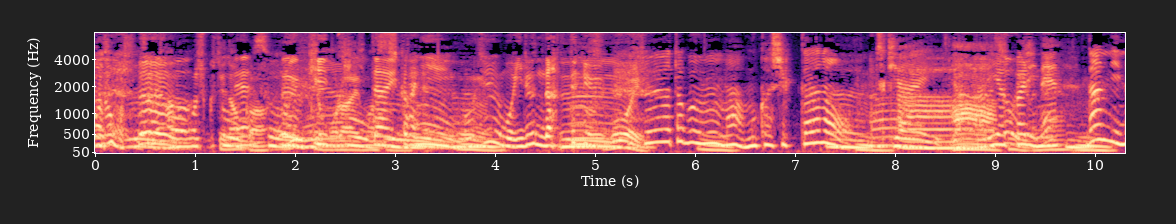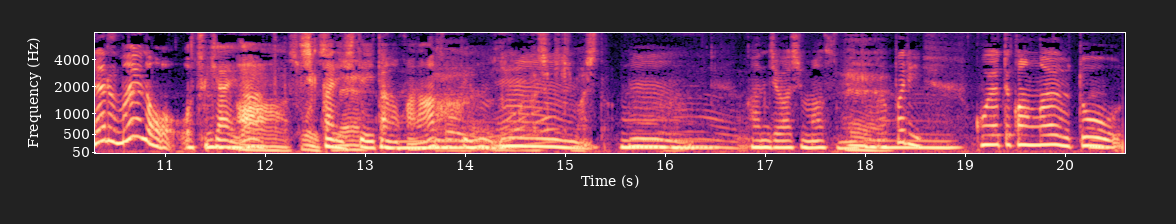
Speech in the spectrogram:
がなかったすごい頼もしくてなんか気をもらえます。確かに50もいるんだっていう。それは多分、まあ昔からの付き合いやっぱりね、癌になる前のお付き合いあがしっかりしていたのかなっていういいお話ね、聞きました。感じはしますね。でもやっぱりこうやって考えると、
